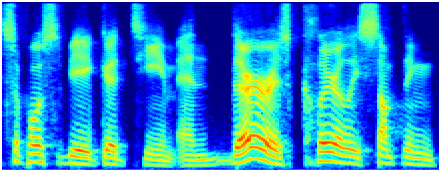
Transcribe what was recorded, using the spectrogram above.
supposed to be a good team, and there is clearly something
